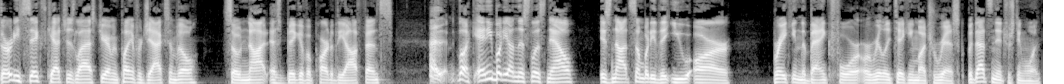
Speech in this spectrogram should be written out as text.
36 catches last year. I've been playing for Jacksonville, so not as big of a part of the offense. Uh, look, anybody on this list now is not somebody that you are breaking the bank for or really taking much risk, but that's an interesting one.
